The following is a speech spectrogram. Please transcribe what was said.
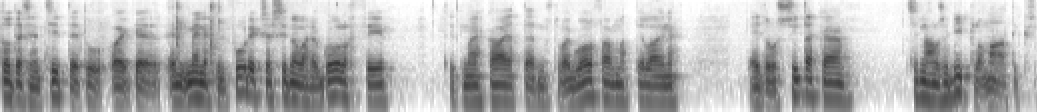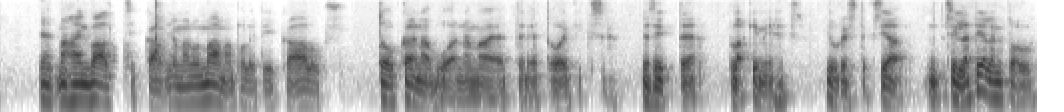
totesin, että sitten ei tule oikein, en menestynyt fudiksessa, sitten on vaihdoin golfiin. Sitten mä ehkä ajattelin, että musta tulee golf-ammattilainen. Ei tullut sitäkään. Sitten mä halusin diplomaatiksi. Ja mä hain valtsikkaa, ja mä luin maailmanpolitiikkaa aluksi. Tokana vuonna mä ajattelin, että oikeiksi. Ja sitten lakimieheksi, juristiksi. Ja sillä tiellä nyt ollaan.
